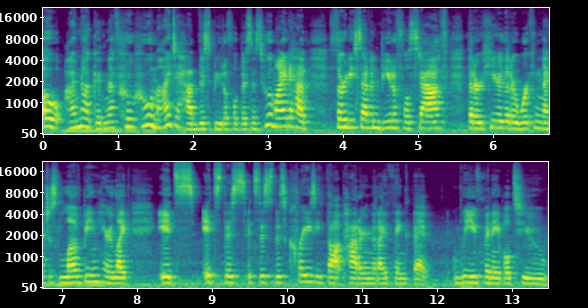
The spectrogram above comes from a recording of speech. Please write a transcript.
oh i'm not good enough. Who who am i to have this beautiful business? Who am i to have 37 beautiful staff that are here that are working that just love being here? Like it's it's this it's this this crazy thought pattern that i think that we've been able to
